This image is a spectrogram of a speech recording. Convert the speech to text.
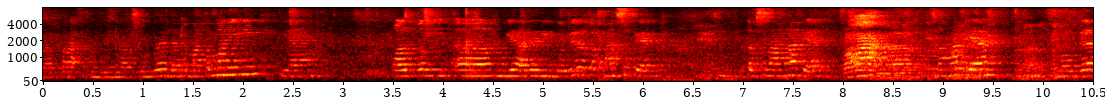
Bapak pembina narasumber dan teman-teman ini yang walaupun uh, di hari libur dia tetap masuk ya. Tetap semangat ya. Semangat. Semangat ya. Semoga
